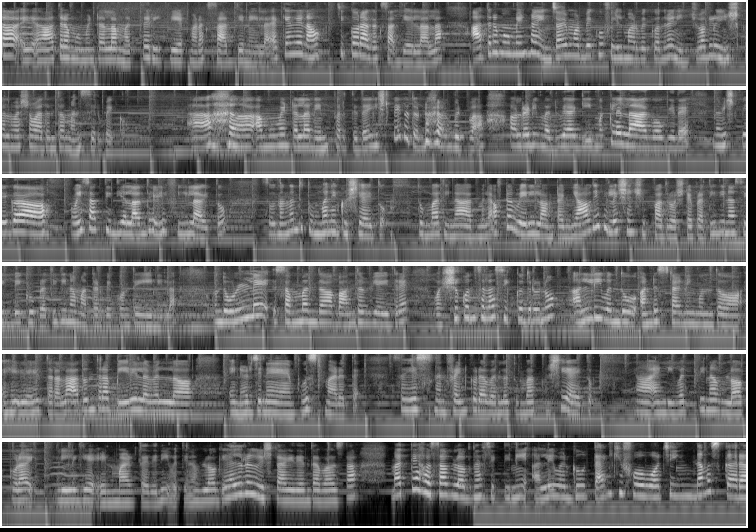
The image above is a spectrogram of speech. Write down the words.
ಆ ಥರ ಮೂಮೆಂಟೆಲ್ಲ ಮತ್ತೆ ರೀಕ್ರಿಯೇಟ್ ಮಾಡೋಕ್ಕೆ ಸಾಧ್ಯನೇ ಇಲ್ಲ. ಯಾಕೆಂದರೆ ನಾವು ಚಿಕ್ಕವರಾಗಕ್ಕೆ ಸಾಧ್ಯ ಇಲ್ಲ ಅಲ್ಲ? ಆ ಥರ ಮೂಮೆಂಟ್ನ ಎಂಜಾಯ್ ಮಾಡಬೇಕು ಫೀಲ್ ಮಾಡಬೇಕು ಅಂದರೆ ನಿಜವಾಗ್ಲೂ ನಿಷ್ಕಲ್ಮಶವಾದಂಥ ಮನಸ್ಸಿರಬೇಕು. ಆ ಮೂಮೆಂಟ್ ಎಲ್ಲ ನೆನ್ಪು ಬರ್ತಿದೆ ಇಷ್ಟು ಬೇಗ ದೊಡ್ಡವರಾಗ್ಬಿಟ್ವಾ? ಆಲ್ರೆಡಿ ಮದುವೆ ಆಗಿ ಮಕ್ಕಳೆಲ್ಲ ಆಗೋಗಿದೆ. ನಾವು ಇಷ್ಟು ಬೇಗ ವಯಸ್ಸಾಗ್ತಿದೆಯಲ್ಲ ಅಂತ ಹೇಳಿ ಫೀಲ್ ಆಯಿತು. ಸೊ ನನಗಂತೂ ತುಂಬಾ ಖುಷಿ ಆಯಿತು. ತುಂಬ ದಿನ ಆದಮೇಲೆ ಆಫ್ಟರ್ ವೆರಿ ಲಾಂಗ್ ಟೈಮ್ ಯಾವುದೇ ರಿಲೇಷನ್ಶಿಪ್ ಆದರೂ ಅಷ್ಟೇ ಪ್ರತಿದಿನ ಸಿಗಬೇಕು ಪ್ರತಿದಿನ ಮಾತಾಡಬೇಕು ಅಂತ ಏನಿಲ್ಲ. ಒಂದು ಒಳ್ಳೆ ಸಂಬಂಧ, ಬಾಂಧವ್ಯ ಇದ್ದರೆ ವರ್ಷಕ್ಕೊಂದ್ಸಲ ಸಿಕ್ಕಿದ್ರೂ ಅಲ್ಲಿ ಒಂದು ಅಂಡರ್ಸ್ಟ್ಯಾಂಡಿಂಗ್ ಒಂದು ಹೇಳ್ತಾರಲ್ಲ, ಅದೊಂಥರ ಬೇರೆ ಲೆವೆಲ್ ಎನರ್ಜಿನೇ ಬೂಸ್ಟ್ ಮಾಡುತ್ತೆ. ಸೊ ಎಸ್ ನನ್ನ ಫ್ರೆಂಡ್ ಕೂಡ ಬಂದು ತುಂಬ ಖುಷಿ ಆಯಿತು. ಆ್ಯಂಡ್ ಇವತ್ತಿನ ವ್ಲಾಗ್ ಕೂಡ ಇಲ್ಲಿಗೆ ಎಂಡ್ ಮಾಡ್ತಾ ಇದ್ದೀನಿ. ಇವತ್ತಿನ ವ್ಲಾಗ್ ಎಲ್ಲರಿಗೂ ಇಷ್ಟ ಆಗಿದೆ ಅಂತ ಭಾವಿಸ್ತಾ ಮತ್ತೆ ಹೊಸ ವ್ಲಾಗ್ನ ಸಿಗ್ತೀನಿ. ಅಲ್ಲಿವರೆಗೂ ಥ್ಯಾಂಕ್ ಯು ಫಾರ್ ವಾಚಿಂಗ್ ನಮಸ್ಕಾರ.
